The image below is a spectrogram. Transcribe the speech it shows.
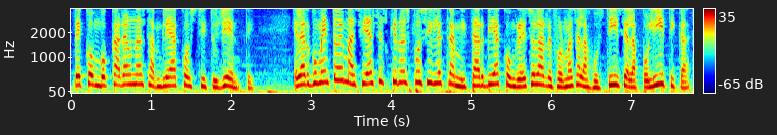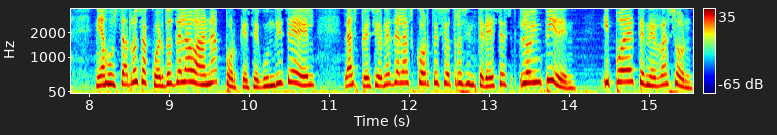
de convocar a una asamblea constituyente. El argumento de Macías es que no es posible tramitar vía Congreso las reformas a la justicia, a la política, ni ajustar los acuerdos de La Habana, porque, según dice él, las presiones de las Cortes y otros intereses lo impiden. Y puede tener razón.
